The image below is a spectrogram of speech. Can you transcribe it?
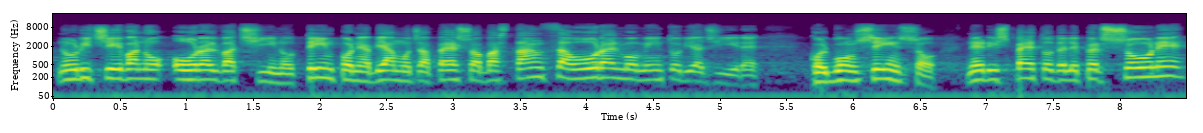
non ricevano ora il vaccino. Tempo ne abbiamo già perso abbastanza, ora è il momento di agire col buon senso, nel rispetto delle persone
